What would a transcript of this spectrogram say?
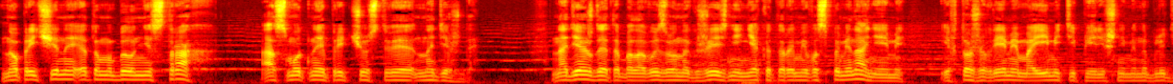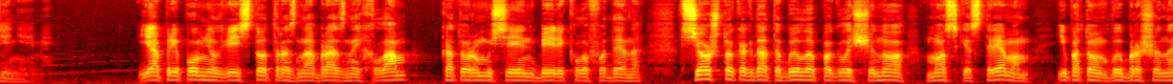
Но причиной этому был не страх, а смутное предчувствие надежды. Надежда эта была вызвана к жизни некоторыми воспоминаниями и в то же время моими теперешними наблюдениями. Я припомнил весь тот разнообразный хлам, которым усеян берег Лофодена, все, что когда-то было поглощено Москестремом и потом выброшено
